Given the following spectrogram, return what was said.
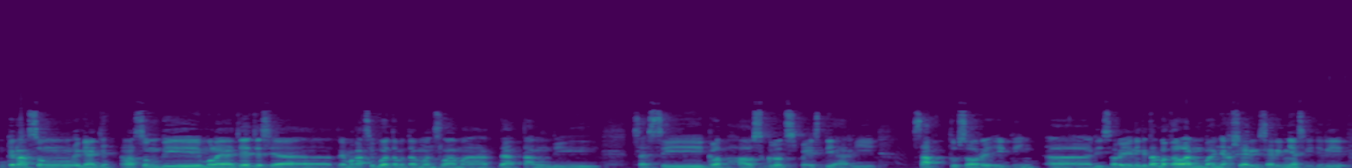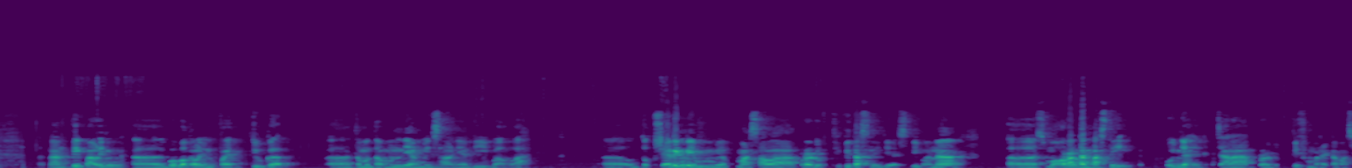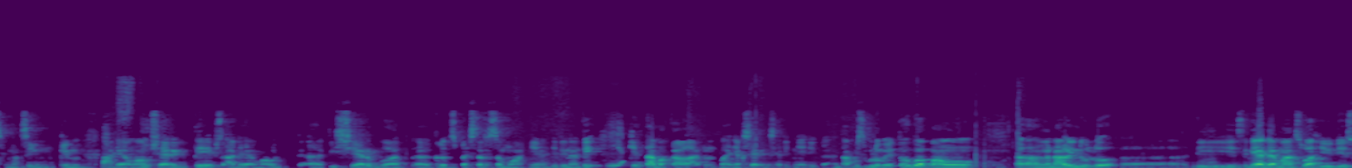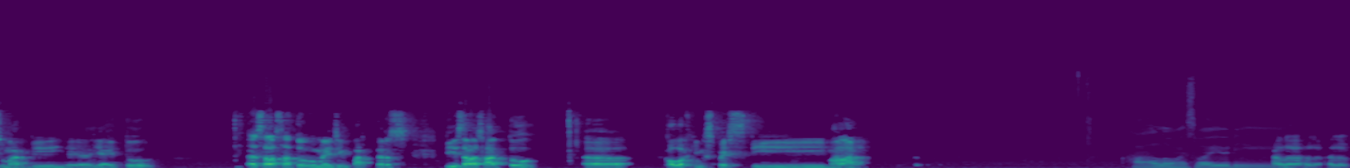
mungkin langsung ini aja, langsung dimulai aja Jess ya. Eh, Terima kasih buat teman-teman, selamat datang di sesi Clubhouse Growth Space di hari Sabtu sore ini. Eh, di sore ini kita bakalan banyak sharing-sharingnya sih. Jadi nanti paling gue bakal invite juga eh, teman-teman yang misalnya di bawah eh, untuk sharing nih masalah produktivitas nih Jess, di mana eh, semua orang kan pasti punya cara produktif mereka masing-masing. Mungkin ada yang mau Pasti. sharing tips, ada yang mau uh, di-share buat uh, growth spacer semuanya. Jadi nanti Iya. kita bakalan banyak sharing-sharingnya juga. Tapi sebelum itu gue mau uh, ngenalin dulu. uh, di sini ada Mas Wahyudi Sumardi, ya- yaitu uh, salah satu managing partners di salah satu uh, coworking space di Malang. Halo Mas Wahyudi. Halo, halo, halo.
